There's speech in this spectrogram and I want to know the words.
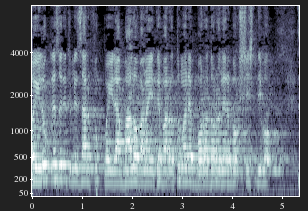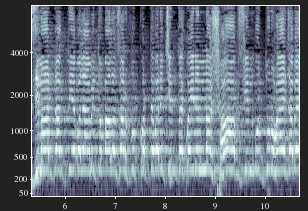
ওই লোকরে যদি তুমি জারফুক কইরা ভালো বানাইতে পারো, তোমারে বড় ধরনের বকশিস দিব। জিমার ডাক দিয়ে বলে, আমি তো ভালো জারফুক করতে পারি, চিন্তা কইরেন না, সব জিনবুদ দূর হয়ে যাবে।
